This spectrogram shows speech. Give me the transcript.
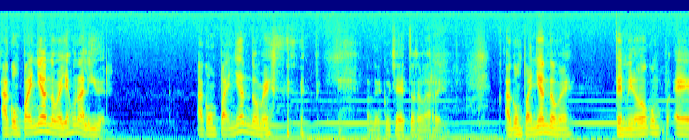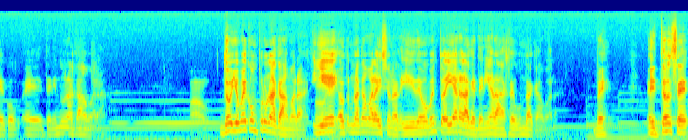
acompañándome, ella es una líder. Acompañándome, cuando escuche esto se va a reír. Acompañándome, terminó eh, eh, teniendo una cámara. Yo, yo me compré una cámara y otra una cámara adicional. Y de momento ella era la que tenía la segunda cámara. ¿Ves? Entonces,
